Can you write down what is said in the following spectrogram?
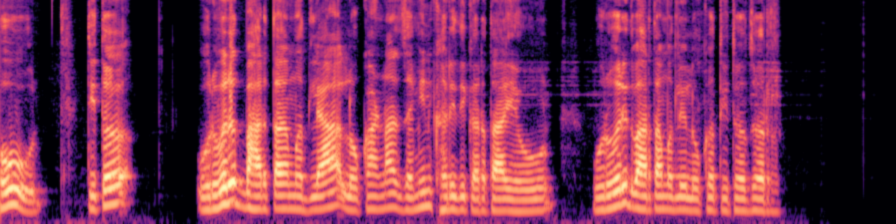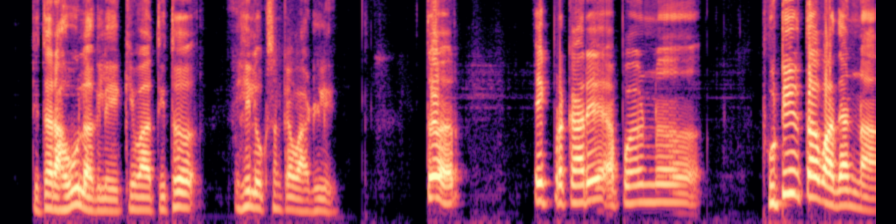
होऊन तिथं उर्वरित भारतामधल्या लोकांना जमीन खरेदी करता येऊन उर्वरित भारतामधले लोक तिथं जर तिथं राहू लागले किंवा तिथं ही लोकसंख्या वाढली तर एक प्रकारे आपण फुटीरतावाद्यांना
